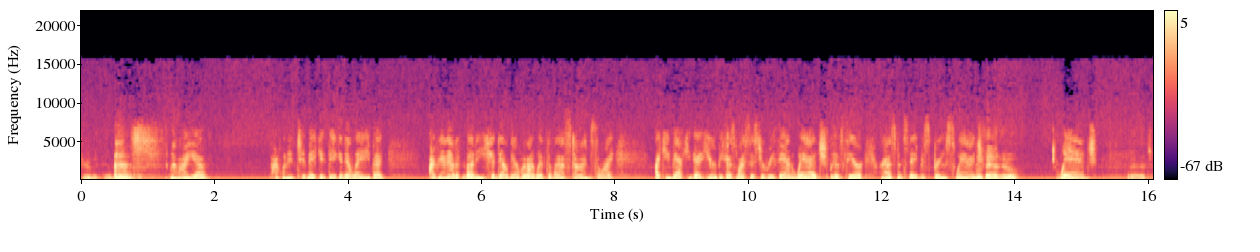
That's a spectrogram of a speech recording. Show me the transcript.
Through with him. Well, I um, I wanted to make it big in L.A., but I ran out of money down there when I went the last time, so I, I came back uh, here because my sister Ruth Ann Wedge lives here. Her husband's name is Bruce Wedge. Ruth Ann who? Wedge, Wedge.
